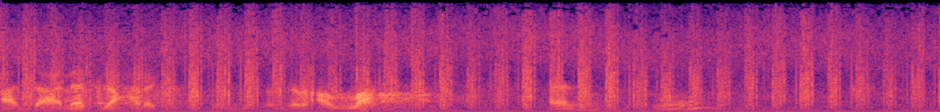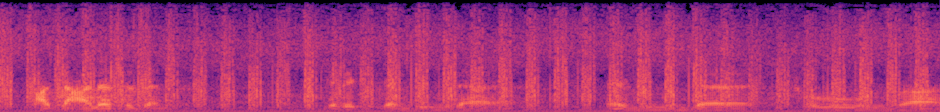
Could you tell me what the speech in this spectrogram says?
adalet ve hareketidir. Adalet eden gerek kendinde, evinde, çoluğunda,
